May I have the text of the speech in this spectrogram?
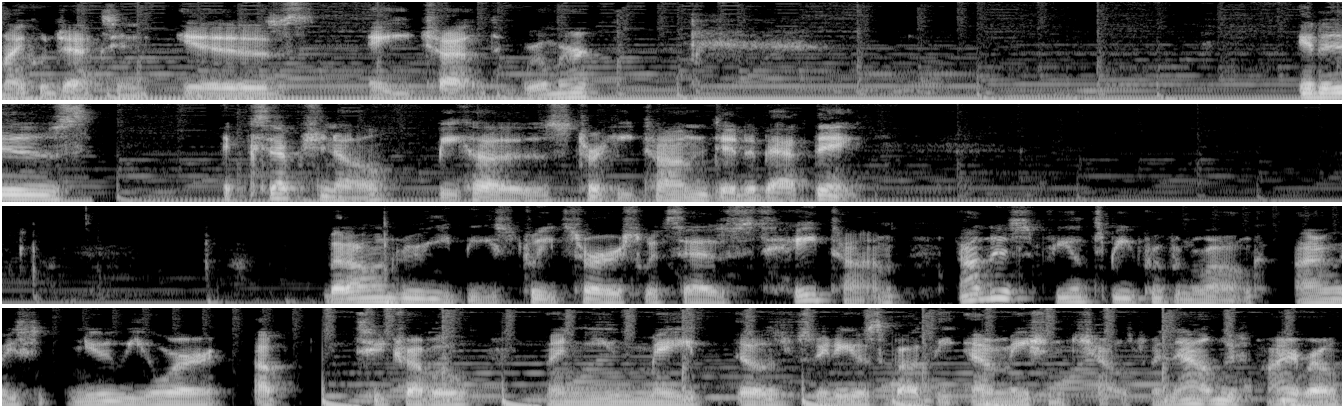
Michael Jackson is a child groomer. It is exceptional because Turkey Tom did a bad thing. But I'll read these tweets first, which says, Hey Tom, how does it feel to be proven wrong? I always knew you were up to trouble when you made those videos about the animation challenge, but now with Pyro,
